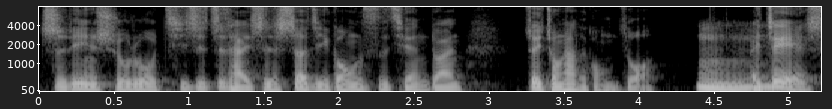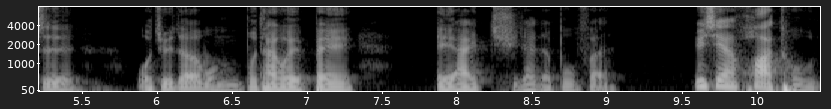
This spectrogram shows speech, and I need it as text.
指令输入，其实这才是设计公司前端最重要的工作。嗯，哎，这也是我觉得我们不太会被 AI 取代的部分。因为现在画图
